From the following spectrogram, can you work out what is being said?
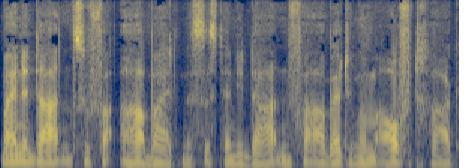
meine Daten zu verarbeiten. Das ist dann die Datenverarbeitung im Auftrag.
